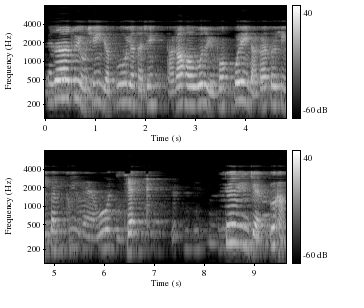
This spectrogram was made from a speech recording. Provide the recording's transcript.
一直最用心，越播越得劲。大家好，我是于峰，欢迎大家收听本期闲话地铁。端午节安康。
